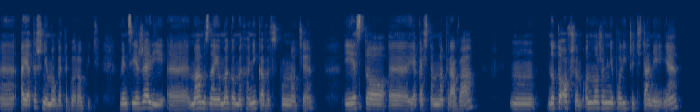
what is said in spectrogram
E, a ja też nie mogę tego robić. Więc jeżeli e, mam znajomego mechanika we wspólnocie i jest to e, jakaś tam naprawa, mm, no to owszem, on może mnie policzyć taniej, nie?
